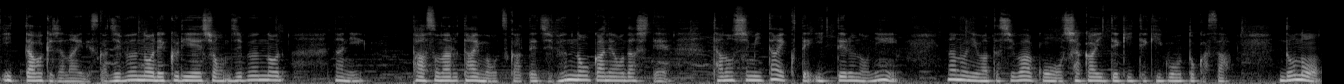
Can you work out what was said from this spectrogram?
行ったわけじゃないですか。自分のレクリエーション自分の何パーソナルタイムを使って自分のお金を出して楽しみたいくて行ってるのになのに私はこう社会的適合とかさどの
